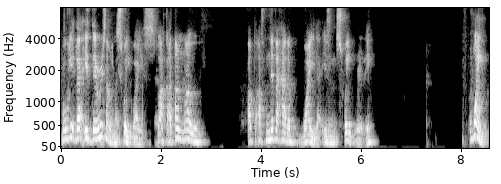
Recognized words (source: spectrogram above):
Well, yeah, that is, there is only sweet wheys. Like I don't know. I've, I've never had a whey that isn't sweet, really. Wait,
